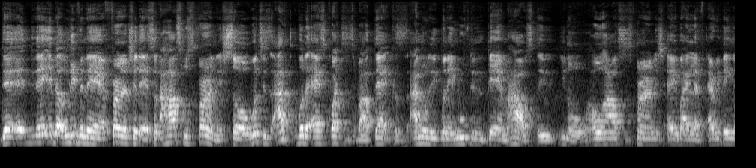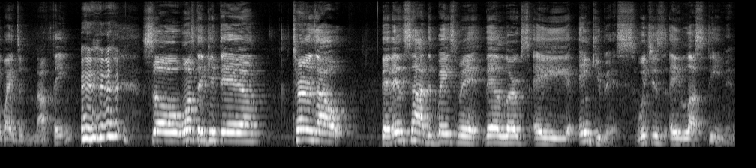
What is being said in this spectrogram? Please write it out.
they they end up leaving their furniture there. So the house was furnished. So which is I would have asked questions about that because I know they, when they moved in the damn house, they you know whole house is furnished. Everybody left everything. Nobody took nothing. so once they get there, turns out that inside the basement there lurks a incubus, which is a lust demon.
